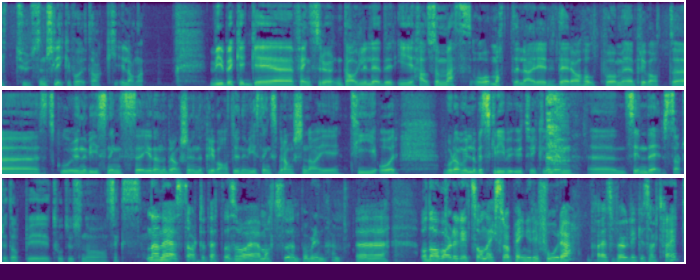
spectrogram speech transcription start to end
1000 slike foretak i landet. Vibeke G. Fengsrud, daglig leder i House of Math og mattelærer. Dere har holdt på med privatundervisnings i denne bransjen under privatundervisningsbransjen i ti år. Hvordan vil du beskrive utviklingen eh, siden dere startet opp i 2006? Nei, når jeg startet dette, så var jeg mattestudent på Blindern. Eh, og da var det litt sånn ekstra penger i fòret. Det har jeg selvfølgelig ikke sagt høyt.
